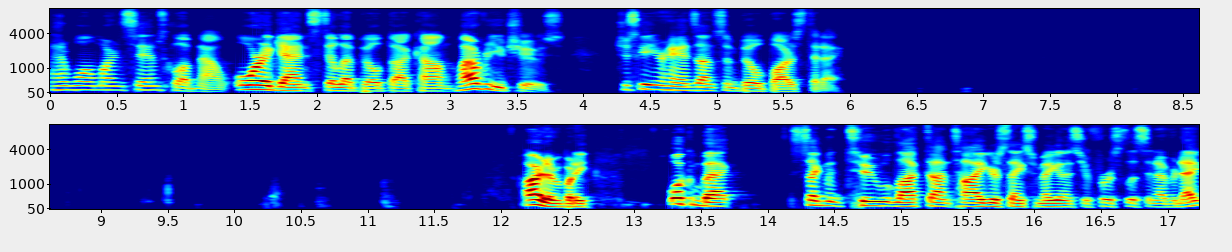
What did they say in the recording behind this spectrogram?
at Walmart and Sam's Club now, or again, still at built.com, however you choose. Just get your hands on some built bars today. All right, everybody. Welcome back. Segment two, Locked On Tigers. Thanks for making us your first listen every day.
